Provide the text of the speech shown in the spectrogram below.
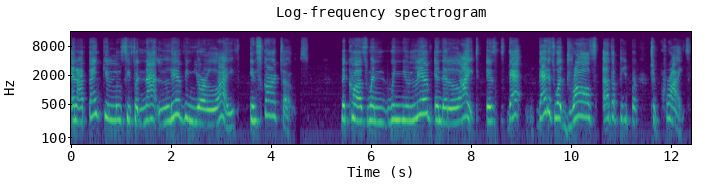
And I thank you, Lucy, for not living your life in scartos. Because when when you live in the light, is that that is what draws other people to Christ.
